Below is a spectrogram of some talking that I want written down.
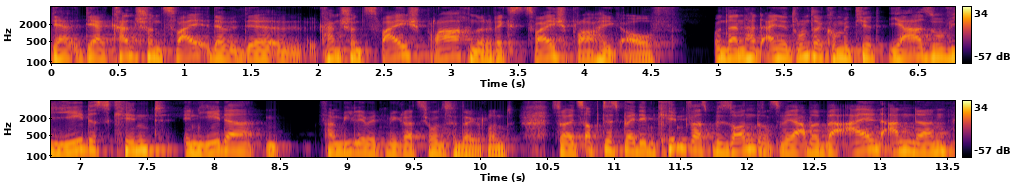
der, der kann schon zwei, der, der kann schon zwei Sprachen oder wächst zweisprachig auf. Und dann hat eine drunter kommentiert, ja, so wie jedes Kind in jeder Familie mit Migrationshintergrund. So als ob das bei dem Kind was Besonderes wäre, aber bei allen anderen,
